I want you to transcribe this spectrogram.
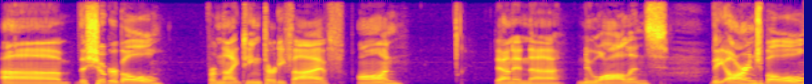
Um, the Sugar Bowl from 1935 on, down in uh, New Orleans. The Orange Bowl,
